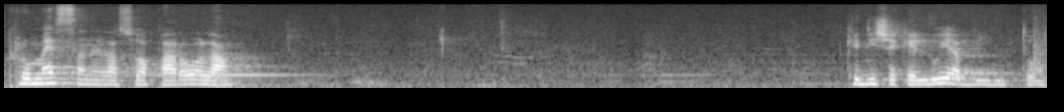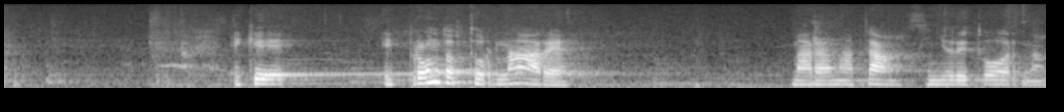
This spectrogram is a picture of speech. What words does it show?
promessa nella sua parola che dice che lui ha vinto e che è pronto a tornare. Maranatà, Signore torna,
